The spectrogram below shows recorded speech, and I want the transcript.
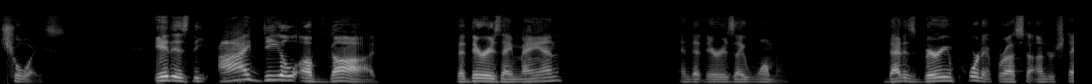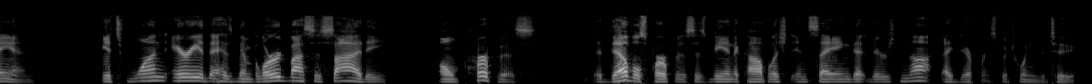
choice. It is the ideal of God that there is a man and that there is a woman. That is very important for us to understand. It's one area that has been blurred by society on purpose. The devil's purpose is being accomplished in saying that there's not a difference between the two.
